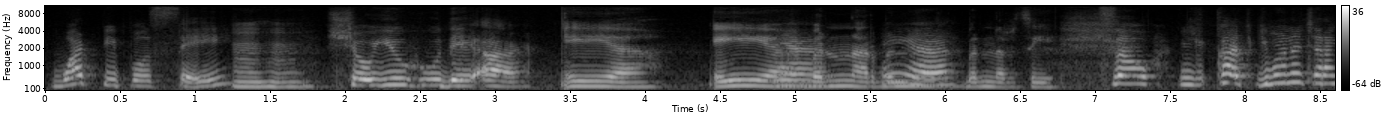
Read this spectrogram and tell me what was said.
what people say Mhm. show you who they are Iya, iya, Iya. benar, benar, Iya. benar sih. So, Kak, gimana cara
